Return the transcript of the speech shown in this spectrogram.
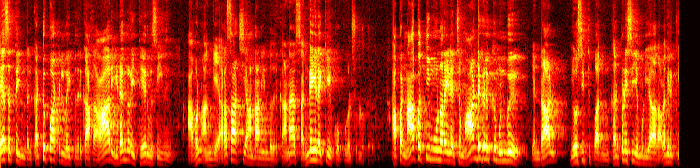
தேசத்தையும் தன் கட்டுப்பாட்டில் வைப்பதற்காக ஆறு இடங்களை தேர்வு செய்து அவன் அங்கே அரசாட்சி ஆண்டான் என்பதற்கான சங்க இலக்கிய கோப்புகள் சொல்லுகிறது. அப்ப நாற்பத்தி மூணரை லட்சம் ஆண்டுகளுக்கு முன்பு என்றால் யோசித்து பாருங்கள் கற்பனை செய்ய முடியாத அளவிற்கு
